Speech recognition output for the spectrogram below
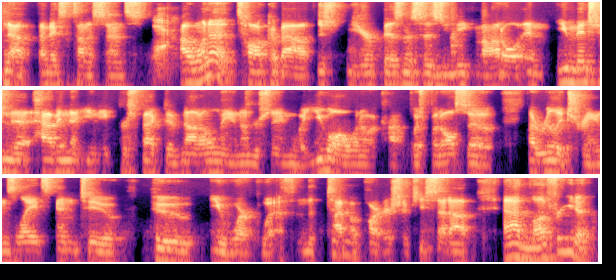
no, that makes a ton of sense. Yeah. I want to talk about just your business's unique model. And you mentioned it having that unique perspective, not only in understanding what you all want to accomplish, but also that really translates into who you work with and the type mm-hmm. of partnerships you set up. And I'd love for you to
